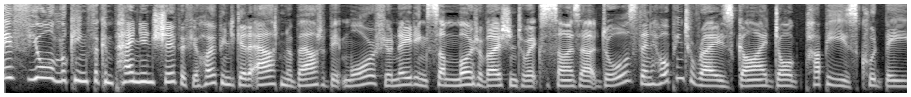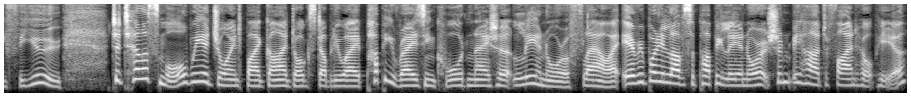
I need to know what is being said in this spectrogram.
If you're looking for companionship, if you're hoping to get out and about a bit more, if you're needing some motivation to exercise outdoors, then helping to raise guide dog puppies could be for you. To tell us more, we are joined by Guide Dogs WA puppy raising coordinator Leonora Flower. Everybody loves a puppy, Leonora. It shouldn't be hard to find help here.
